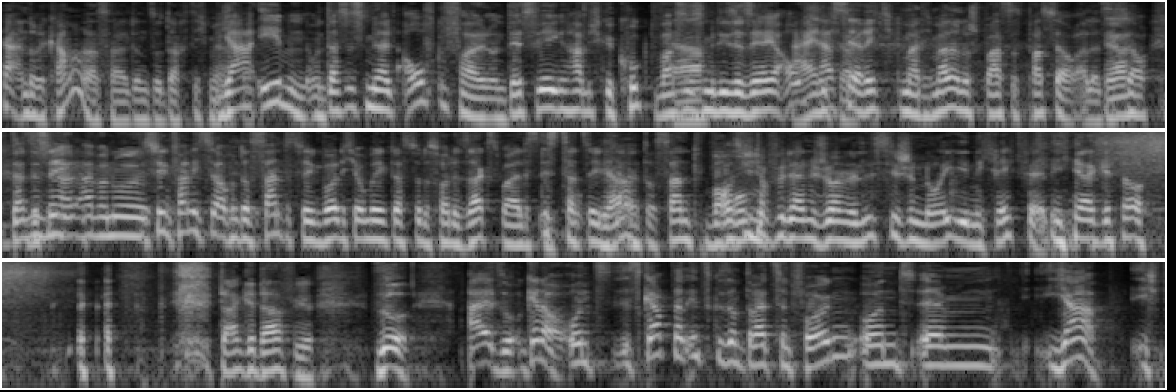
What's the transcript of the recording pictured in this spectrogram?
Ja, andere Kameras halt und so dachte ich mir. Ja, eben. Und das ist mir halt aufgefallen. Und deswegen habe ich geguckt, was Ja. es mit dieser Serie auf Nein, hast du ja richtig gemacht. Ich mache nur Spaß, das passt ja auch alles. Ja, ist ja auch, das ist halt einfach nur- Deswegen fand ich es ja auch interessant, deswegen wollte ich unbedingt, dass du das heute sagst, weil es ist tatsächlich Ja. interessant, Brauchst dich warum. doch für deine journalistische Neugier nicht rechtfertigen. Ja, genau. Danke dafür. So, also, genau. Und es gab dann insgesamt 13 Folgen und ähm, ja, ich,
